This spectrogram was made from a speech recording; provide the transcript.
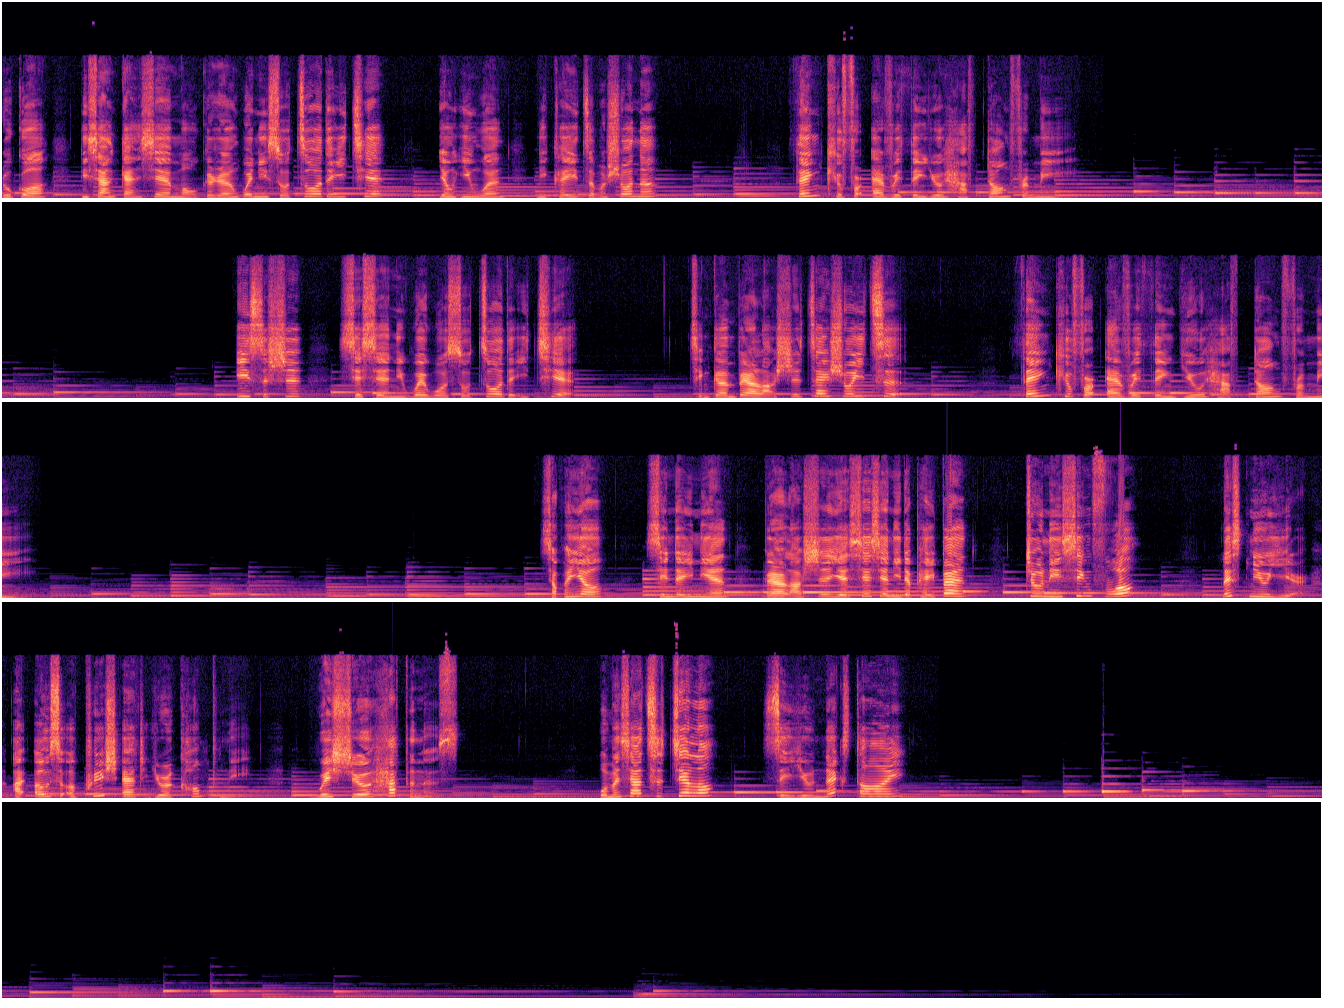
如果 你想感谢某个人为你所做的一切，用英文你可以怎么说呢？Thank you for everything you have done for me. 意思是谢谢你为我所做的一切。请跟贝尔老师再说一次。Thank you for everything you have done for me. 小朋友，新的一年，贝尔老师也谢谢你的陪伴，祝你幸福哦！This new year, I also appreciate your company. Wish you happiness. 我们下次见喽！See you next time.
